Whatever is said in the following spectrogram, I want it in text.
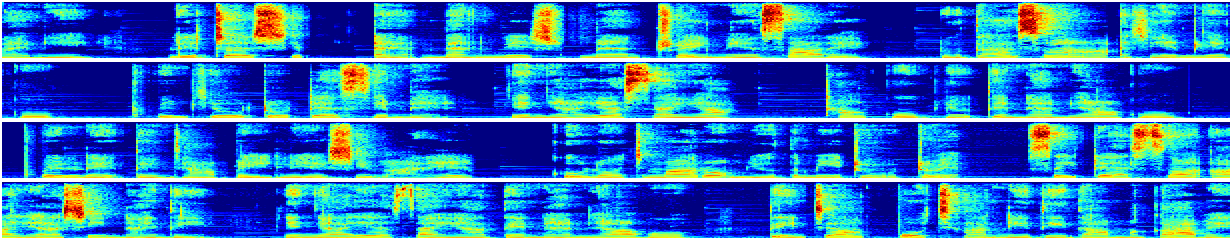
နိုင်မည် leadership and management training စတဲ့ လူသားစွမ်းအားအရင်းမြစ်ကိုဖွံ့ဖြိုးတိုးတက်စေမယ်ပညာရပ်ဆိုင်ရာထောက်ကူပြုသင်တန်းများကိုဖွင့်လှစ်သင်ကြားပေးလျက်ရှိပါတယ်။ခုလိုကျမတို့အမျိုးသမီးတို့အတွက်စိတ်သက်စွမ်းအားရရှိနိုင်သည့်ပညာရပ်ဆိုင်ရာသင်တန်းများကိုသင်ကြားပို့ချနေသည်သာမကဘဲ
